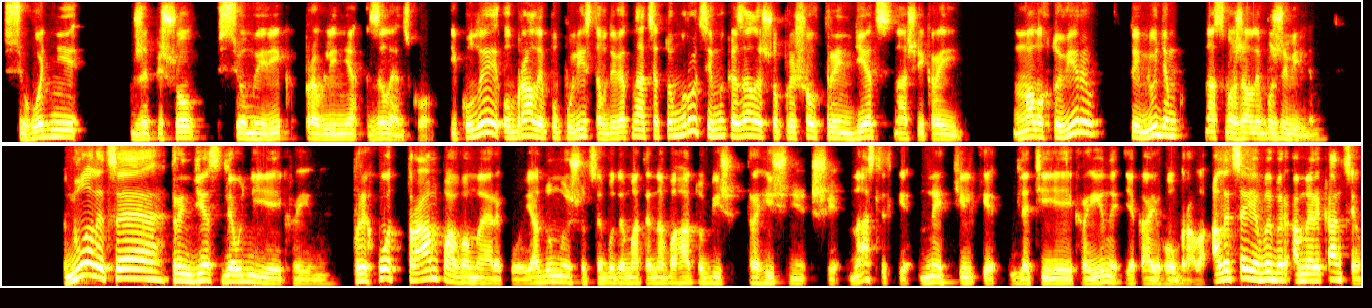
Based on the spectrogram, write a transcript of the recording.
сьогодні вже пішов сьомий рік правління Зеленського. І коли обрали популіста в 19-му році, ми казали, що прийшов трендець нашій країні. Мало хто вірив, тим людям нас вважали божевільними. Ну, але це трендець для однієї країни. Приход Трампа в Америку, я думаю, що це буде мати набагато більш трагічніші наслідки не тільки для тієї країни, яка його обрала. Але це є вибір американців.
